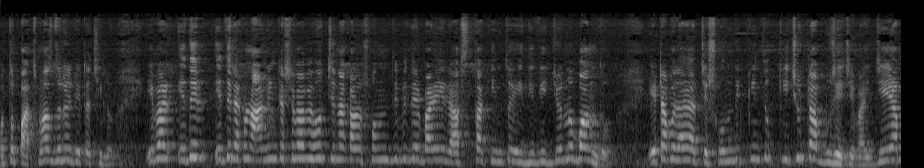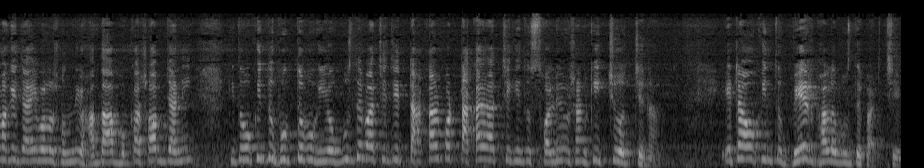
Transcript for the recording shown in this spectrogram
গত পাঁচ মাস ধরে যেটা ছিল। এবার এদের এদের এখন আর্নিংটা সেভাবে হচ্ছে না, কারণ সন্দীপীদের বাড়ির রাস্তা কিন্তু এই দিদির জন্য বন্ধ। এটা বোঝা যাচ্ছে, সন্দীপ কিন্তু কিছুটা বুঝেছে ভাই। যে আমাকে যাই বলো, সন্দীপ হাদা, বোকা, সব জানি, কিন্তু ও কিন্তু ভুক্তভোগী। ও বুঝতে পারছে যে টাকার পর টাকা যাচ্ছে, কিন্তু সলিউশন কিচ্ছু হচ্ছে না। এটাও কিন্তু বেশ ভালো বুঝতে পারছে।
